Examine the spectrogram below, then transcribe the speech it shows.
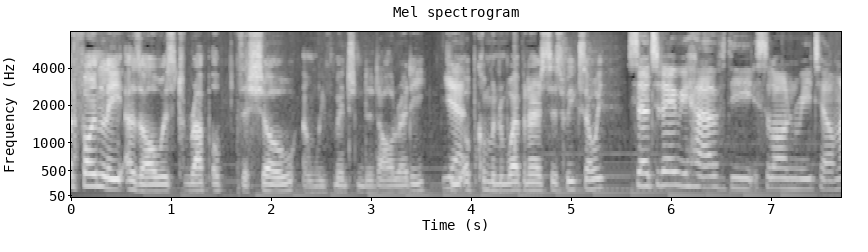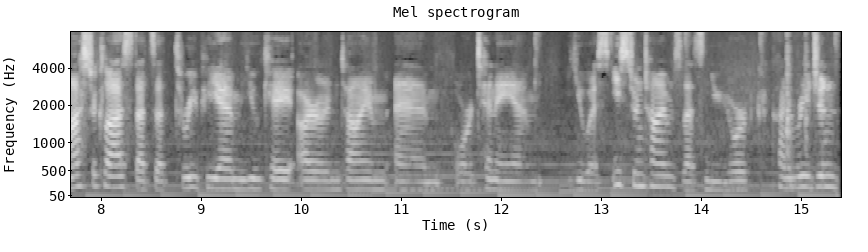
And finally, as always, to wrap up the show, and we've mentioned it already, Yeah. the upcoming webinars this week, Zoe. So today we have the Salon Retail Masterclass. That's at 3 p.m. UK Ireland time, um, or 10 a.m. US Eastern time. So that's New York kind of region.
